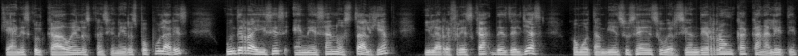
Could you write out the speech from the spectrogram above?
que han esculcado en los cancioneros populares, hunde raíces en esa nostalgia y la refresca desde el jazz, como también sucede en su versión de Ronca Canalete,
